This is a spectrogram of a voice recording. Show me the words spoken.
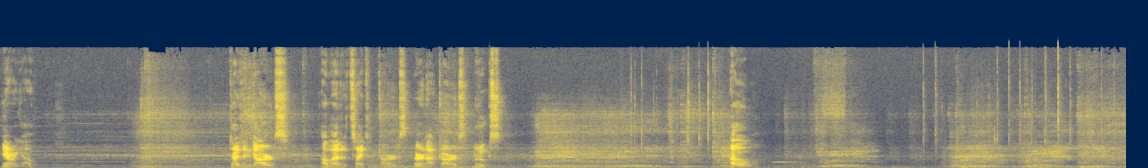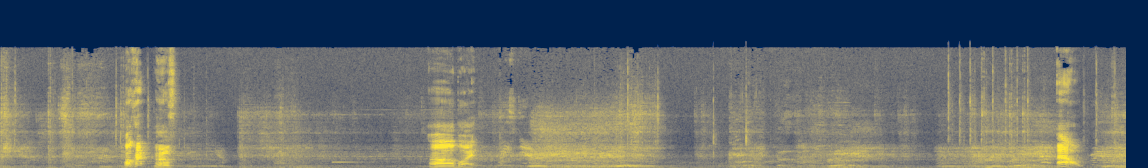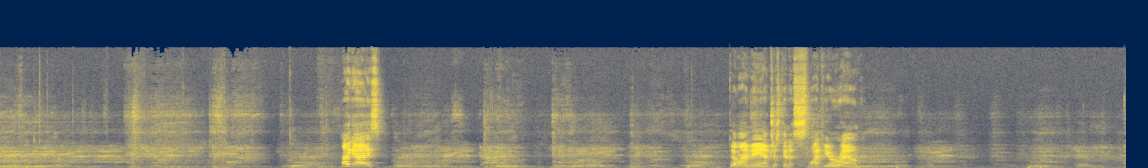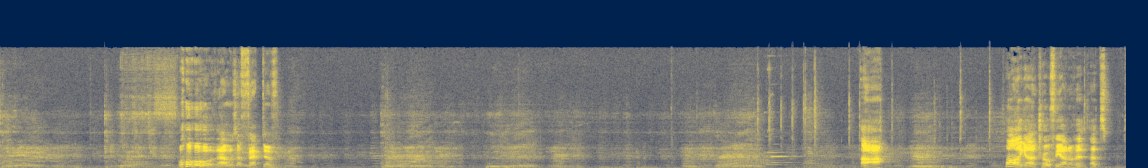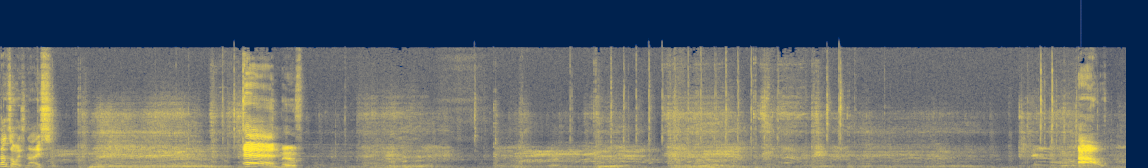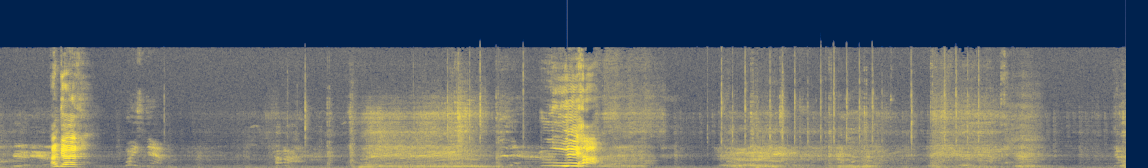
Here we go. Titan guards? I'll bet it's Titan guards. Or not guards, mooks. Oh! Okay, move. Oh boy. Don't mind me, I'm just gonna slap you around. Oh, that was effective. Ah. Well, I got a trophy out of it. That's that's always nice. And move. Ow. I'm good. Him! Yeehaw!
